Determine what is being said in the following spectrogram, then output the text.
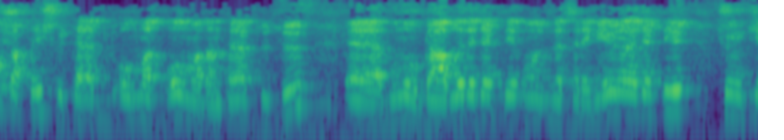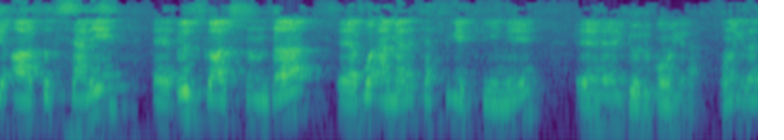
uşaqda heç bir tərəddüd olmaz, olmadan, tərəddüdsüz e, bunu qəbul edəcəkdir, o də sədəqəyə yönələcəkdir. Çünki artıq sənin e, öz qarşısında e, bu əməli tətbiq etdiyini e, görüb ona görə. Ona görə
